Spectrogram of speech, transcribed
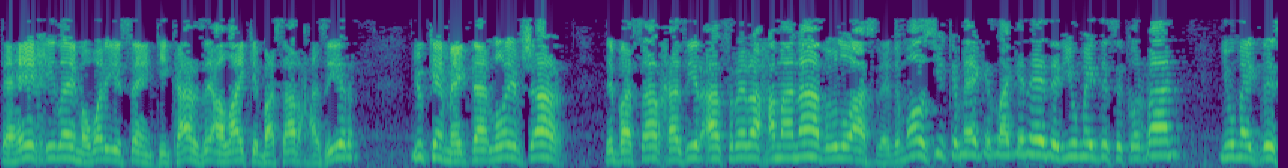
Tehei chilema. What are you saying? Ze alai ke basar chazir? You can't make that lo efshar. The basar chazir asre rahamana v'ulo asre. The most you can make is like a neder. You made this a korban. You make this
